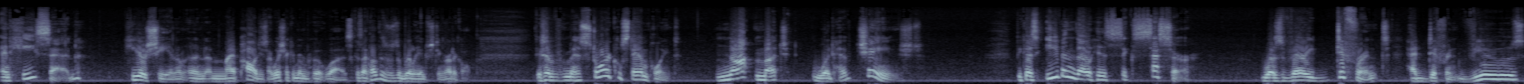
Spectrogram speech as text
And he said, he or she, and, and my apologies, I wish I could remember who it was, because I thought this was a really interesting article. They said, from a historical standpoint, not much would have changed. Because even though his successor was very different, had different views,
